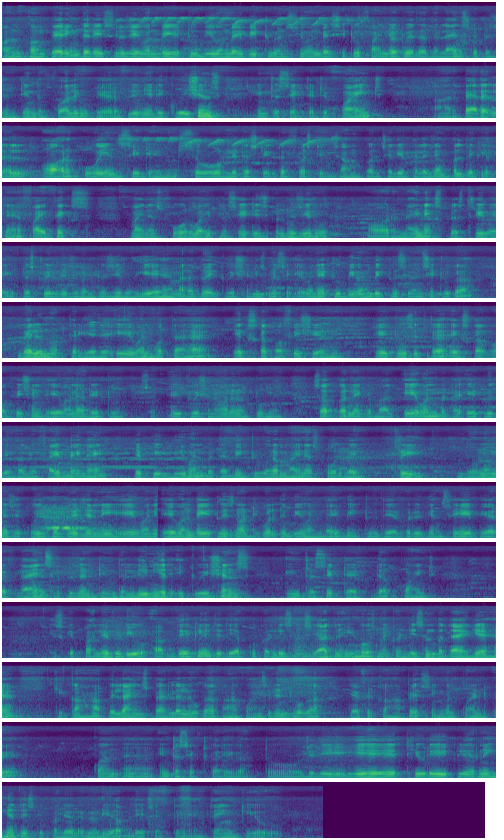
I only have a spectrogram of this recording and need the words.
On comparing the ratios a1 by a2, b1 by b2 and c1 by c2, find out whether the lines representing the following pair of linear equations intersect at a point are parallel or coincident. So let us take the first example. चलिए पहले example देख लेते हैं 5x minus 4y plus 8 is equal to 0 और 9x plus 3y plus 12 is equal to 0. ये है हमारा दो इक्वेशन इसमें से a1 a2 b1 b2 c1 c2 का वैल्यू नोट कर लिया जाए a1 होता है x का कॉफिशियंट ए टू इसी तरह एक्स का कॉफिशेंट ए वन और ए टू इक्वेशन वन और टू में। सब करने के बाद ए वन बटा ए टू देखा गया फाइव बाई नाइन जबकि बी वन बटा बी टू और माइनस फोर बाई थ्री दोनों में से कोई कंपेरिजन नहीं a one a one by a two is not equal to b one by b two therefore you can say a pair of lines representing the linear equations intersect at the point इसके पहले video आप देख लें, यदि आपको conditions याद नहीं हो, उसमें कंडीशन बताया गया है। कि कहाँ पे लाइंस पैरेलल होगा, कहाँ कॉन्सिडेंट होगा, या फिर कहाँ पे सिंगल पॉइंट पे इंटरसेक्ट करेगा। तो यदि ये थ्योरी क्लियर नहीं है तो इसके पहले वाला वीडियो आप देख सकते हैं। Thank you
